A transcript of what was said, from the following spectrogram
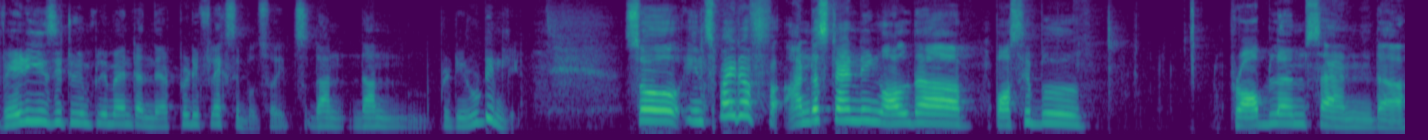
very easy to implement and they are pretty flexible. So, it is done, done pretty routinely. So, in spite of understanding all the possible problems and uh,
